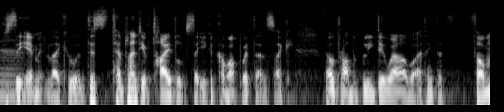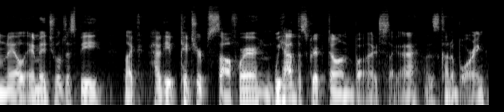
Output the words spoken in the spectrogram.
Because the image, like, who- there's t- plenty of titles that you could come up with that's like, they'll probably do well, but I think the thumbnail image will just be like, how do you picture software? We have the script done, but I just like, ah, this is kind of boring the-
